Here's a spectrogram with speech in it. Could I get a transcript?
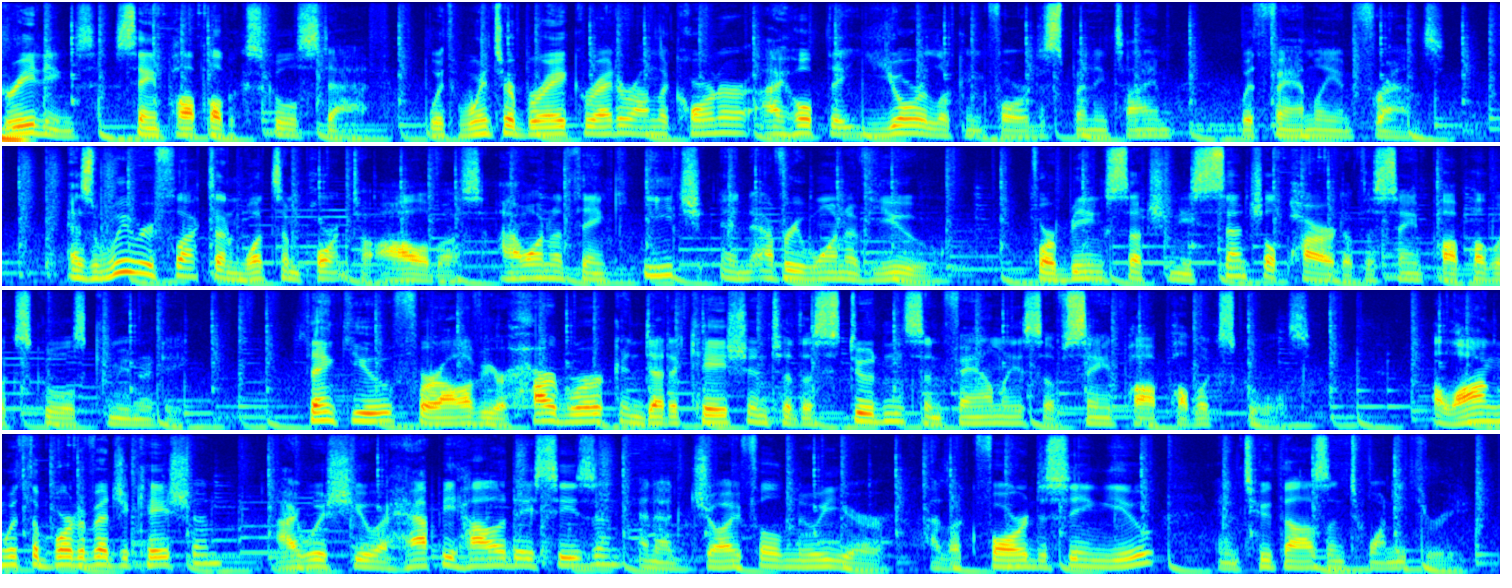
Greetings, St. Paul Public School staff. With winter break right around the corner, I hope that you're looking forward to spending time with family and friends. As we reflect on what's important to all of us, I want to thank each and every one of you for being such an essential part of the St. Paul Public Schools community. Thank you for all of your hard work and dedication to the students and families of St. Paul Public Schools. Along with the Board of Education, I wish you a happy holiday season and a joyful new year. I look forward to seeing you in 2023.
